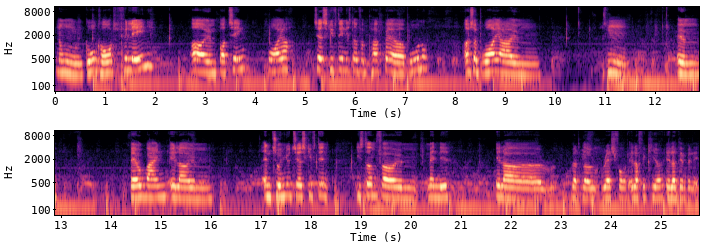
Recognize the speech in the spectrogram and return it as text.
nogle gode kort. Fellaini og øhm, Boateng bruger jeg til at skifte ind i stedet for Pogba og Bruno. Og så bruger jeg øhm, sådan øhm, Bergwijn eller øhm, Antonio til at skifte ind. I stedet for øhm, Mané, eller hvad det hedder, Rashford, eller Fekir, eller Dembélé.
